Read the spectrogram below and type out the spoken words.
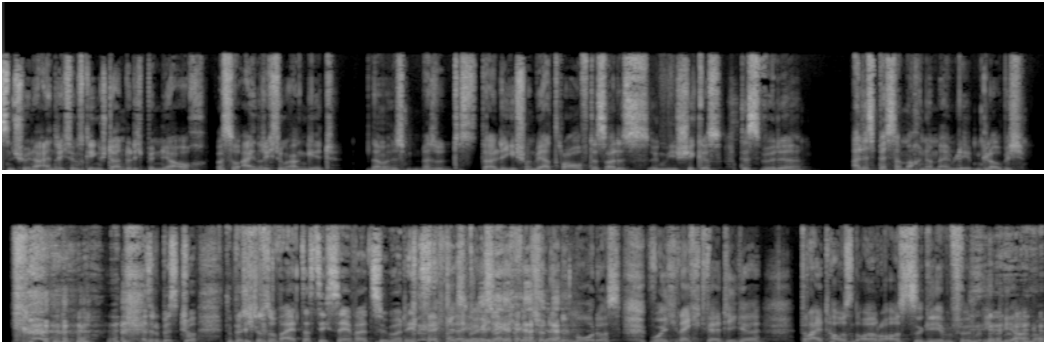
ist ein schöner Einrichtungsgegenstand und ich bin ja auch, was so Einrichtung angeht, da ist, also das, da lege ich schon Wert drauf, dass alles irgendwie schick ist. Das würde alles besser machen in meinem Leben, glaube ich. also du bist schon, du bist schon so weit, dass dich selber zu überreden. Also ich, ich bin schon in dem Modus, wo ich rechtfertige, 3000 Euro auszugeben für ein E-Piano,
